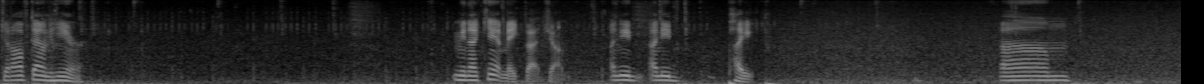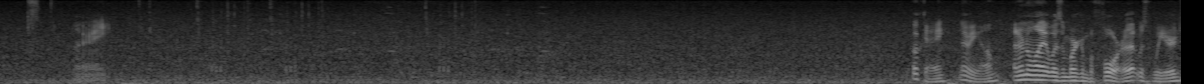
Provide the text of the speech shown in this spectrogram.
Get off down here. I mean, I can't make that jump. I need, I need pipe. Um. Alright. Okay, there we go. I don't know why it wasn't working before. That was weird.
